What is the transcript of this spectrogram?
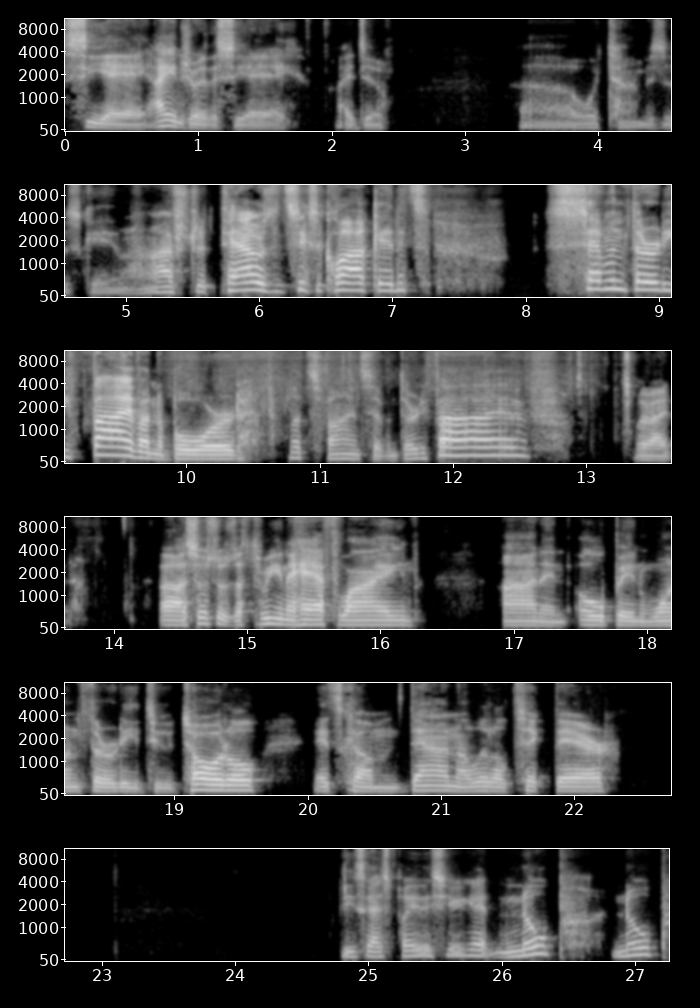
CAA. I enjoy the CAA. I do. Uh, what time is this game? Hofstra Towson, 6 o'clock, and it's 735 on the board. Let's find 735. All right. Uh, so this was a three and a half line on an open 132 total. It's come down a little tick there. These guys play this year yet? Nope, nope,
